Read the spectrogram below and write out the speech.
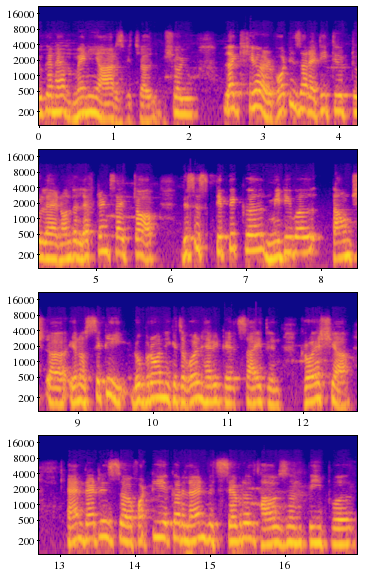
Uh, you can have many R's, which I'll show you. Like here, what is our attitude to land? On the left-hand side top, this is typical medieval town, uh, you know, city, Dubrovnik. It's a World Heritage Site in Croatia. And that is 40 acre land with several thousand people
